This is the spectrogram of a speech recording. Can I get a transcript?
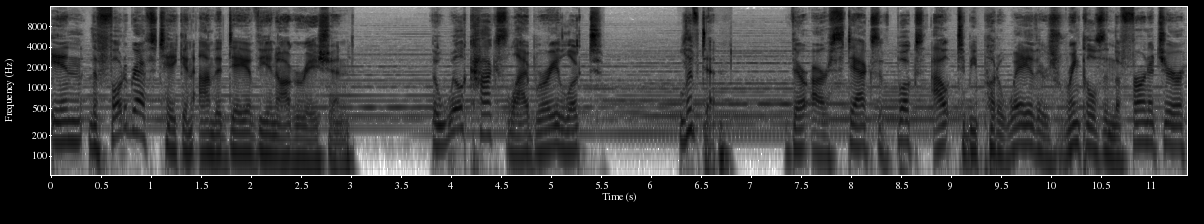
In the photographs taken on the day of the inauguration, the Wilcox Library looked lived in. There are stacks of books out to be put away, there's wrinkles in the furniture,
